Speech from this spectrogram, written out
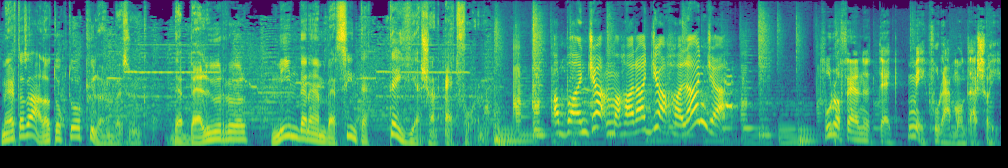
Mert az állatoktól különbözünk, de belülről minden ember szinte teljesen egyforma. A banja, maharadja, halandja? Fura felnőttek, még furább mondásai.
